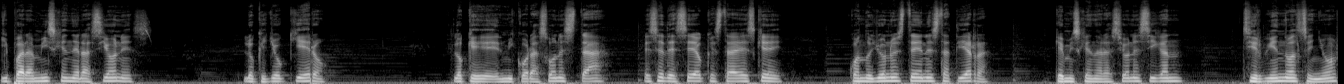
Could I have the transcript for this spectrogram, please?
Y para mis generaciones, lo que yo quiero, lo que en mi corazón está, ese deseo que está es que cuando yo no esté en esta tierra, que mis generaciones sigan sirviendo al Señor,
